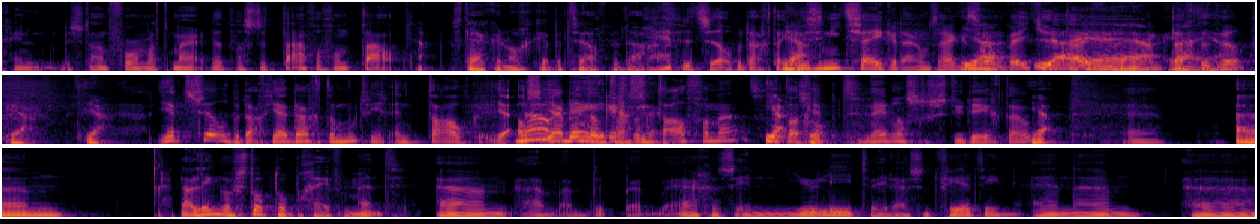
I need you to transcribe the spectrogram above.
Geen bestaand format, maar dat was de Tafel van Taal. Ja, sterker nog, ik heb het zelf bedacht. Je hebt het zelf bedacht. Ik Ja. wist het niet zeker, daarom zei ik het zo een beetje twijfelen. ik dacht ja, het wel. Ja, ja. Je hebt het zelf bedacht. Jij dacht, er moet weer een taal... Ja, als, Nou, jij bent nee, ook echt een taalfanaat. ja, Althans, je hebt Nederlands gestudeerd ook. ja. Eh, Ehm, nou, Lingo stopte op een gegeven moment. Ehm, ehm, ergens in juli 2014. En eh,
